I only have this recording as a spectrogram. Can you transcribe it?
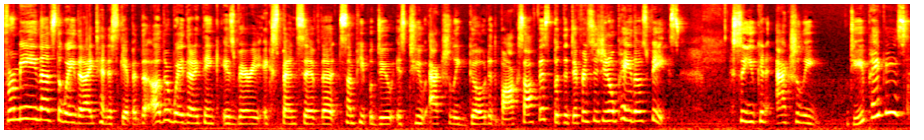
for me that's the way that i tend to skip it the other way that i think is very expensive that some people do is to actually go to the box office but the difference is you don't pay those fees so you can actually do you pay fees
